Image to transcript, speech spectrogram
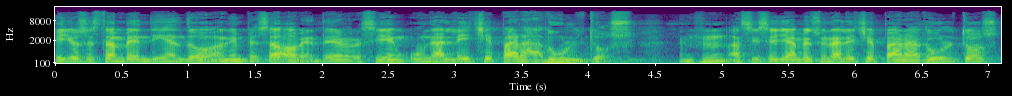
Ellos están vendiendo, han empezado a vender recién una leche para adultos así se llama, es una leche para adultos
